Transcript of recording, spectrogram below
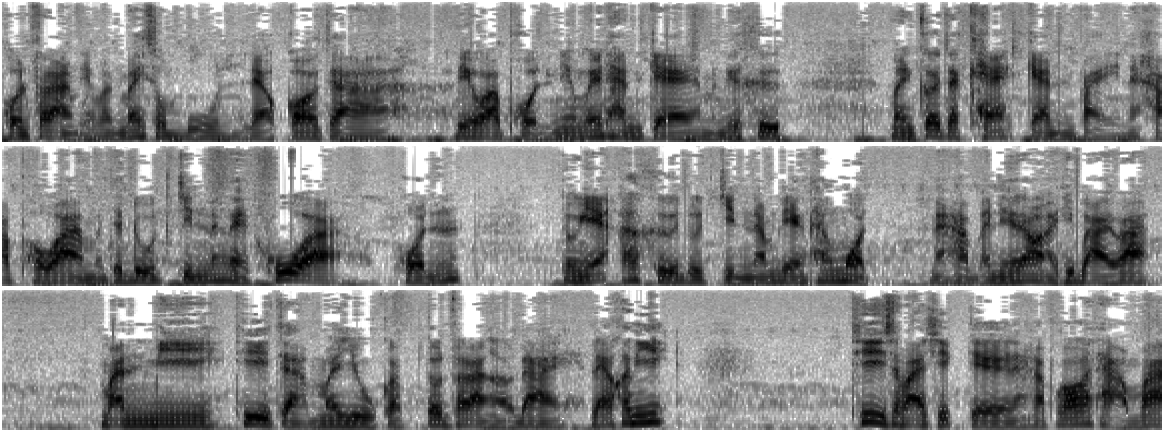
ผลฝรั่งเนี่ยมันไม่สมบูรณ์ แล้วก็จะเรียกว่าผลยังไม่ทันแก่มันก็คือ มันก็จะแคะแกนไปนะครับ เพราะว่ามันจะดูดกินตั้งแต่ขั้วผลตรงนี้ก็คือดูดกินน้ำเลี้ยงทั้งหมดนะครับ อันนี้ต้องอธิบายว่า มันมีที่จะมาอยู่กับต้นฝรั่งเราได้ แล้วคราวนี้ที่สมาชิกเจอนะครับ ก็ถามว่า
